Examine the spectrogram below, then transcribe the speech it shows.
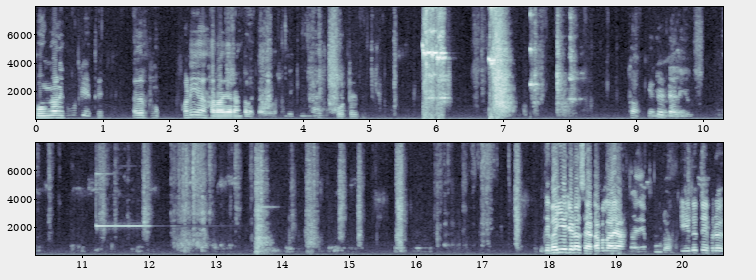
ਬੂੰਗਾਂ ਵਾਲੀ ਕਬੂਤਰੀ ਇੱਥੇ। ਇਹਦੇ ਫੜੀ ਆ ਹਰਾ ਜਿਹਾ ਰੰਗ ਲੱਗਾ ਹੋਇਆ ਕੋਟੇ ਤੇ। ਕਾਕੇ ਬਾਈ ਇਹ ਜਿਹੜਾ ਸੈਟਅਪ ਲਾਇਆ ਇਹ ਪੂਰਾ। ਇਹਦੇ ਤੇ ਫਿਰ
